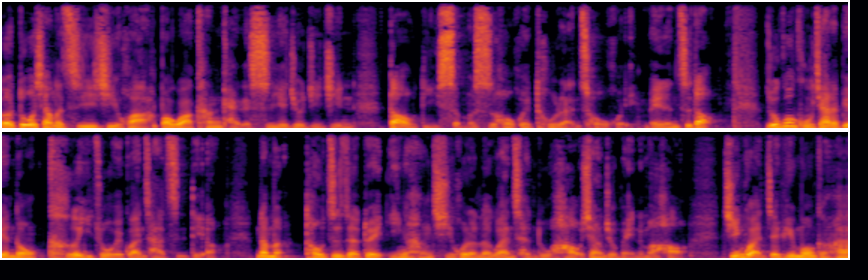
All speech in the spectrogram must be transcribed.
而多项的刺激计划，包括慷慨的失业救济金，到底什么时候会突然抽回？没人知道。如果股价的变动可以作为观察指标，那么投资者对银行期货的乐观程度好。像就没那么好。尽管 JP Morgan 和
